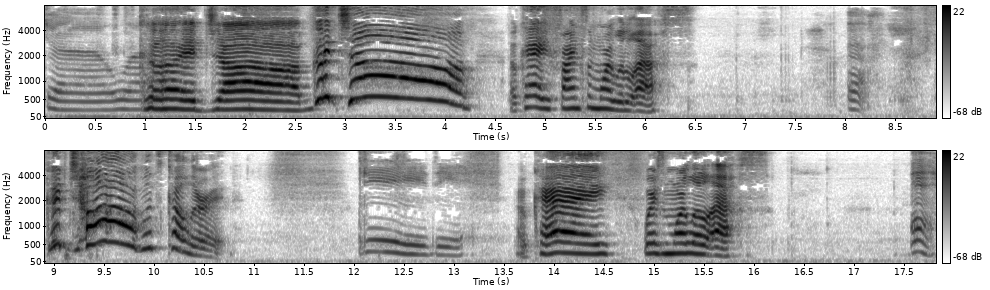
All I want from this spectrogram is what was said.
Joe. Good job. Good job. Okay, find some more little F's. Good job. Let's color it. Okay. Where's more little F's? F.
